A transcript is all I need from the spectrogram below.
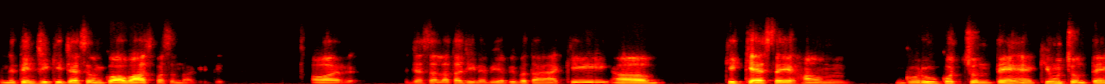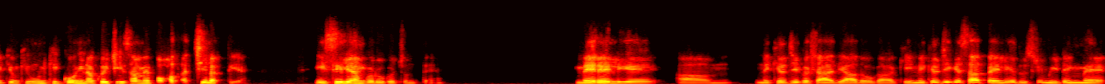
नितिन जी की जैसे उनको आवाज़ पसंद आ गई थी। और जैसा लता जी ने भी अभी बताया कि आ, कि कैसे हम गुरु को चुनते हैं। क्यों चुनते हैं? क्योंकि उनकी कोई ना कोई चीज़ हमें बहुत अच्छी लगती है। इसीलिए हम गुरु को चुनते हैं। मेरे लिए निखिल जी को शायद याद होगा कि निखिल जी के साथ पहली या दूसरी मीटिंग में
